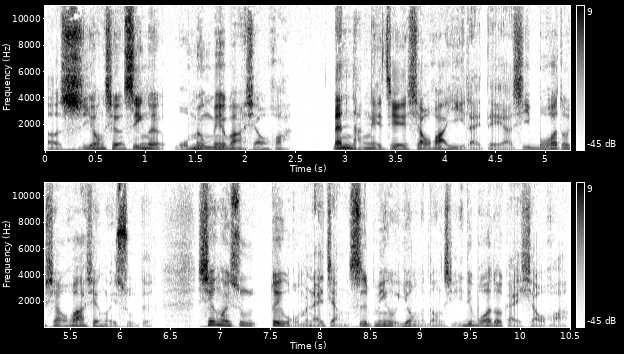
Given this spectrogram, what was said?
呃使用纤维？是因为我们没有办法消化。咱人的这消化液来对啊，是无法度消化纤维素的。纤维素对我们来讲是没有用的东西，你无法度该消化，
